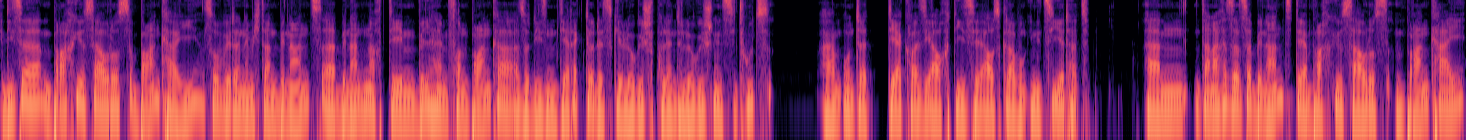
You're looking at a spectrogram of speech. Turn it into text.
Dieser Brachiosaurus Brancai, so wird er nämlich dann benannt, äh, benannt nach dem Wilhelm von Branca, also diesem Direktor des Geologisch-Paläontologischen Instituts, ähm, unter der quasi auch diese Ausgrabung initiiert hat. Ähm, danach ist er benannt, der Brachiosaurus Brancai.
